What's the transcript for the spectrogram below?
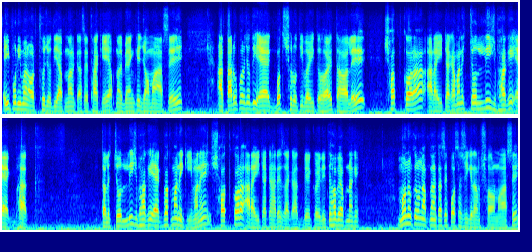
এই পরিমাণ অর্থ যদি আপনার কাছে থাকে, আপনার ব্যাংকে জমা আছে, আর তার উপর যদি এক বৎসর অতিবাহিত হয়, তাহলে শতকরা আড়াই টাকা মানে চল্লিশ ভাগে এক ভাগ। তাহলে চল্লিশ ভাগে এক ভাগ মানে কি? মানে শতকরা আড়াই টাকা হারে জাকাত বের করে দিতে হবে আপনাকে। মনে করুন আপনার কাছে পঁচাশি গ্রাম স্বর্ণ আছে,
